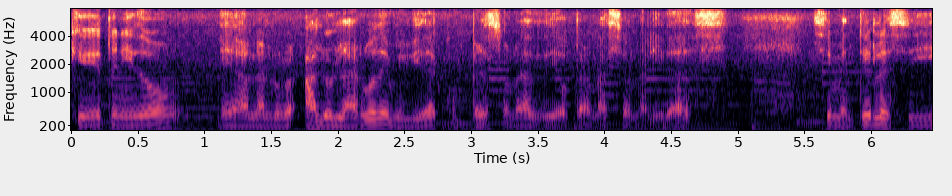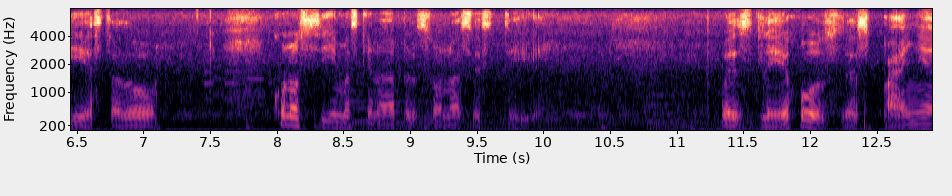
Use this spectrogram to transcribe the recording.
que he tenido eh, a, lo largo de mi vida con personas de otras nacionalidades. Sin mentirles, sí he estado, conocí más que nada personas, este, pues lejos de España,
